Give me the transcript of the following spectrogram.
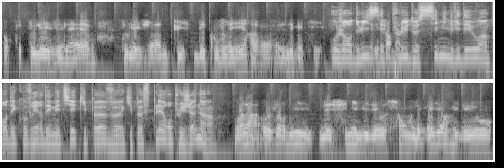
pour que tous les élèves, tous les jeunes puissent découvrir euh, les métiers. Aujourd'hui, c'est plus de 6000 vidéos hein, pour découvrir des métiers qui peuvent, qui peuvent plaire aux plus jeunes. Voilà, aujourd'hui, les 6000 vidéos sont les meilleures vidéos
